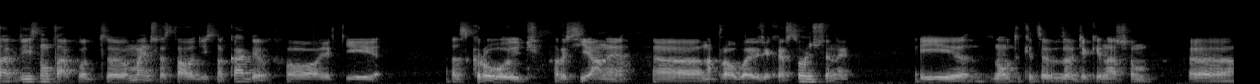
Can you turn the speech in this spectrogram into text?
Так, дійсно так. От е, менше стало дійсно кабів, які скеровують росіяни е, на правобережжі Херсонщини. І знову таки це завдяки нашим е,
